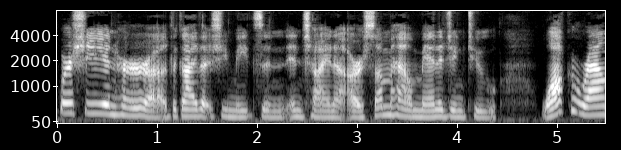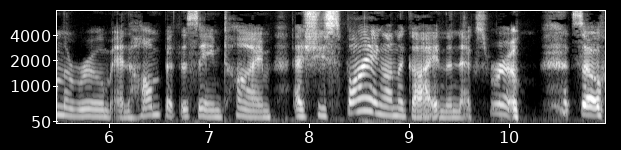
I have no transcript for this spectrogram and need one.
where she and her uh, the guy that she meets in in China are somehow managing to walk around the room and hump at the same time as she's spying on the guy in the next room. So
